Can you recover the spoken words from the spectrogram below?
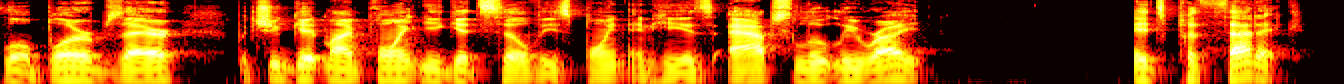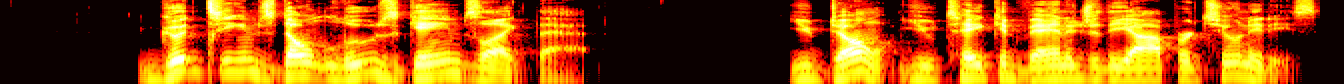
little blurbs there, but you get my point, you get Silvy's point, and he is absolutely right. It's pathetic. Good teams don't lose games like that. You don't. You take advantage of the opportunities.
